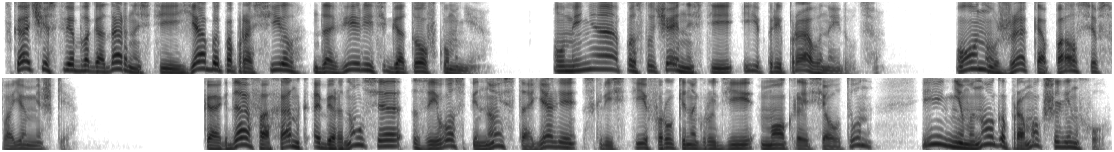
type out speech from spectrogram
В качестве благодарности я бы попросил доверить готовку мне. У меня по случайности и приправы найдутся». Он уже копался в своем мешке. Когда Фаханг обернулся, за его спиной стояли, скрестив руки на груди, мокрый Сяутун и немного промокший Линху,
